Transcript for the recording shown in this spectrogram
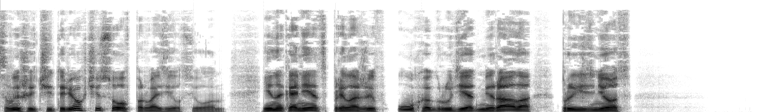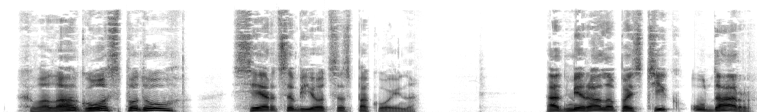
Свыше четырех часов провозился он, и, наконец, приложив ухо к груди адмирала, произнес «Хвала Господу! Сердце бьется спокойно». Адмирала постиг удар,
